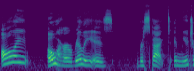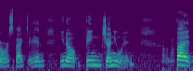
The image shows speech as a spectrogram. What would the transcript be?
All I owe her really is respect and mutual respect and, you know, being genuine. But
